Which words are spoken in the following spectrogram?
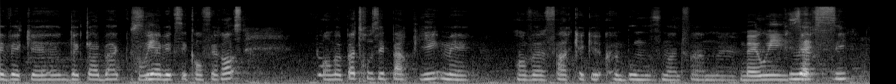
Avec euh, Dr. Bach aussi, Oui. avec ses conférences. On va pas trop s'éparpiller, mais on va faire quelque, un beau mouvement de femmes. euh. Ben oui. Puis merci.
